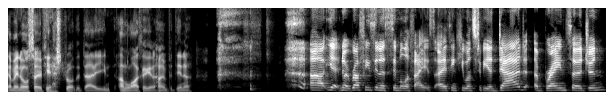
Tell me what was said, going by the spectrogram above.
I mean, also, if you're astronaut the day, you're unlikely to get home for dinner. Uh, yeah, no, Ruffy's in a similar phase. I think he wants to be a dad, a brain surgeon.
